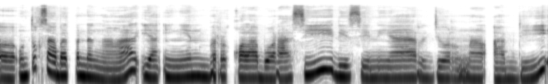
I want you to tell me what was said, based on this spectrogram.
uh, untuk sahabat pendengar yang ingin berkolaborasi di siniar Jurnal Abdi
